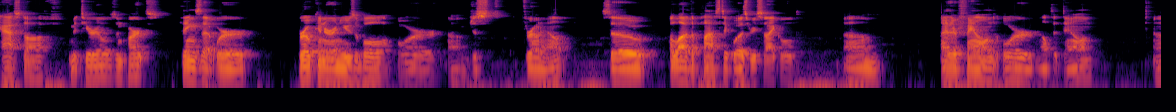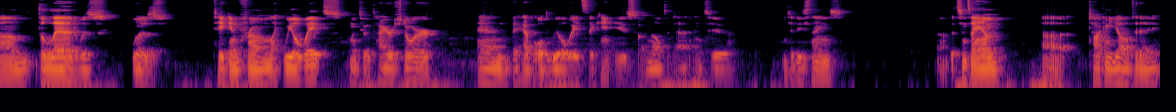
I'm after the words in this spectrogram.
cast off materials and parts, things that were broken or unusable or um, just thrown out. So a lot of the plastic was recycled. Um, either found or melted down. Um, the lead was was taken from like wheel weights. Went to a tire store, and they have old wheel weights they can't use, so I melted that into into these things. Uh, but since I am uh, talking to y'all today,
